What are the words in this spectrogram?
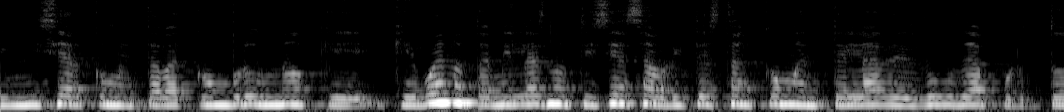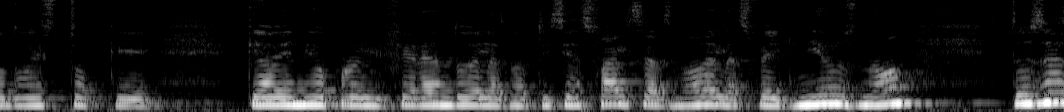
iniciar comentaba con Bruno que, que, bueno, también las noticias ahorita están como en tela de duda por todo esto que, que ha venido proliferando de las noticias falsas, ¿no? De las fake news, ¿no? Entonces,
